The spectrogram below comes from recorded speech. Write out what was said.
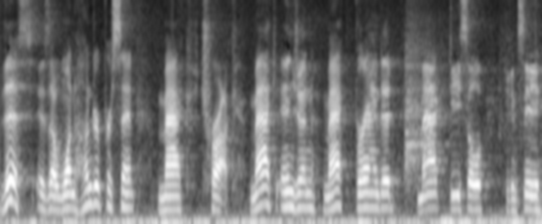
This is a 100% Mack truck. Mack engine, Mack branded, Mack diesel. You can see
